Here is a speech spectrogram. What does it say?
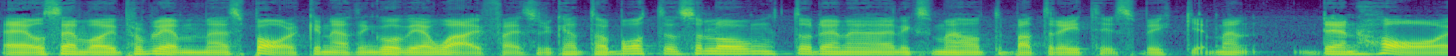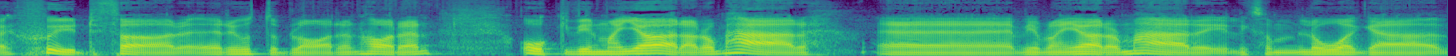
Eh, och sen var ju problemet med Sparken är att den går via wifi. Så du kan ta bort den så långt och den är liksom, har inte batteritid så mycket. Men den har skydd för rotorbladen. Har den. Och vill man göra de här Eh, vill man göra de här liksom, låga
